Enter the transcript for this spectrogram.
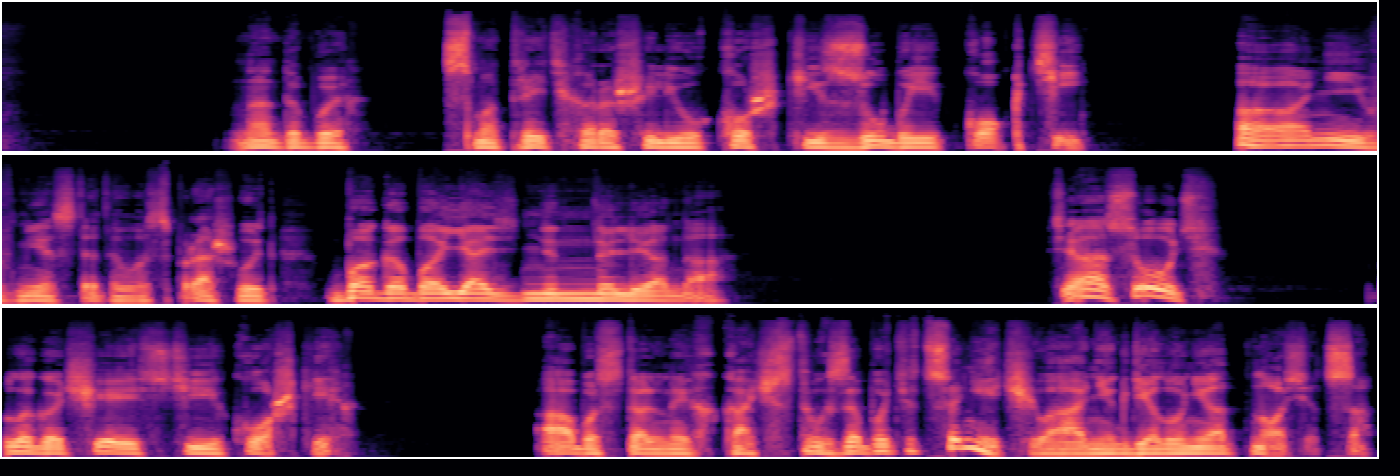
Надо бы смотреть, хороши ли у кошки зубы и когти а они вместо этого спрашивают, богобоязненна ли она. Вся суть — благочестие кошки. Об остальных качествах заботиться нечего, они к делу не относятся.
